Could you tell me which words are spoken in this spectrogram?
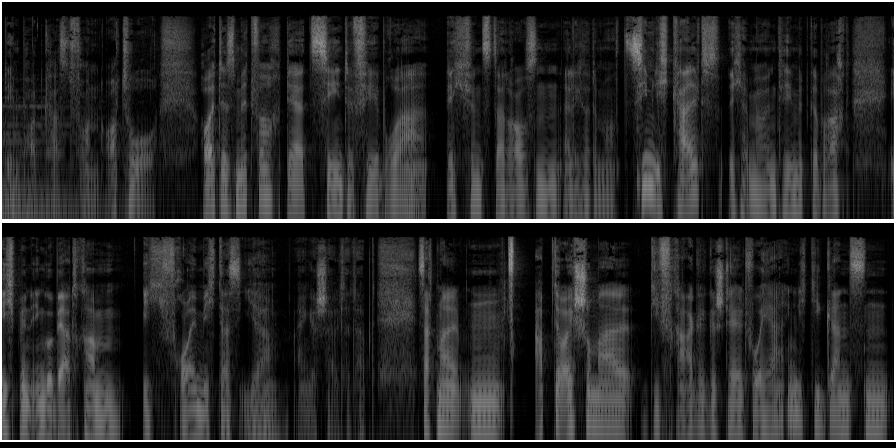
dem Podcast von Otto. Heute ist Mittwoch, der 10. Februar. Ich finde es da draußen, ehrlich gesagt, immer noch ziemlich kalt. Ich habe mir einen Tee mitgebracht. Ich bin Ingo Bertram. Ich freue mich, dass ihr eingeschaltet habt. Sagt mal, mh, hm, habt ihr euch schon mal die Frage gestellt, woher eigentlich die ganzen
